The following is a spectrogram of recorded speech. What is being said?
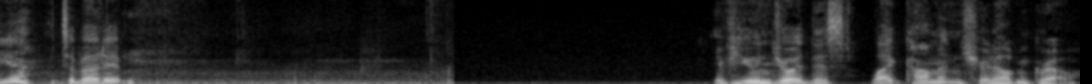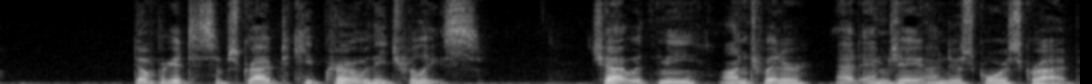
yeah, that's about it. If you enjoyed this, like, comment, and share to help me grow. Don't forget to subscribe to keep current with each release. Chat with me on Twitter at MJ underscore scribe.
